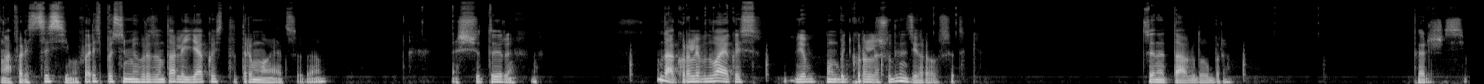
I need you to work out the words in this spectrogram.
А, ферзь це 7. Ферзь по 7 горизонталі якось то тримається? H4. Ну так, король F2 якось. Я б, мабуть, король H1 зіграв все-таки. Це не так добре. Ферзь 7.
